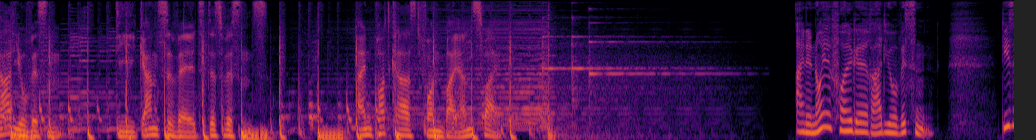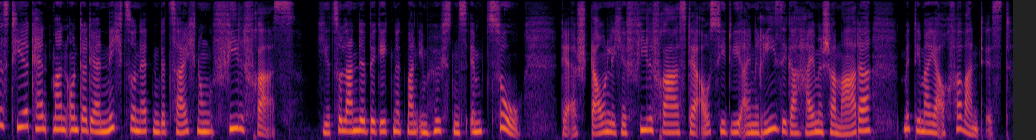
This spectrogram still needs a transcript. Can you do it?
Radiowissen. Die ganze Welt des Wissens. Ein Podcast von Bayern 2. Eine neue Folge Radio Wissen. Dieses Tier kennt man unter der nicht so netten Bezeichnung Vielfraß. Hierzulande begegnet man ihm höchstens im Zoo. Der erstaunliche Vielfraß, der aussieht wie ein riesiger heimischer Marder, mit dem er ja auch verwandt ist.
